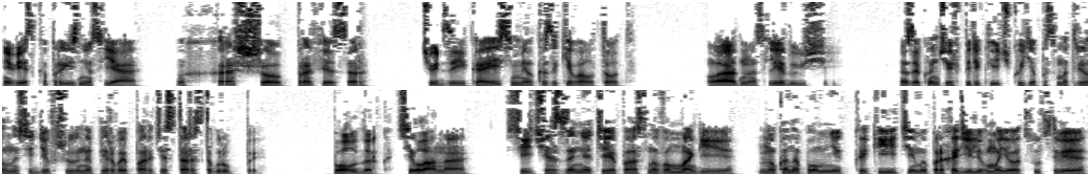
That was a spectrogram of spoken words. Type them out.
Веско произнес я. «Хорошо, профессор». Чуть заикаясь, мелко закивал тот. «Ладно, следующий. Закончив перекличку, я посмотрел на сидевшую на первой партии староста группы. Полдорг, Силана. Сейчас занятия по основам магии. Ну-ка напомни, какие темы проходили в мое отсутствие.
